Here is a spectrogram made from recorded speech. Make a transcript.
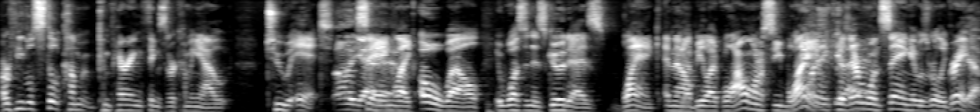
Are people still com- comparing things that are coming out? To it, Oh, yeah, saying yeah. like, "Oh well, it wasn't as good as blank," and then I'll be like, "Well, I want to see blank because yeah, everyone's saying it was really great." Yeah,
